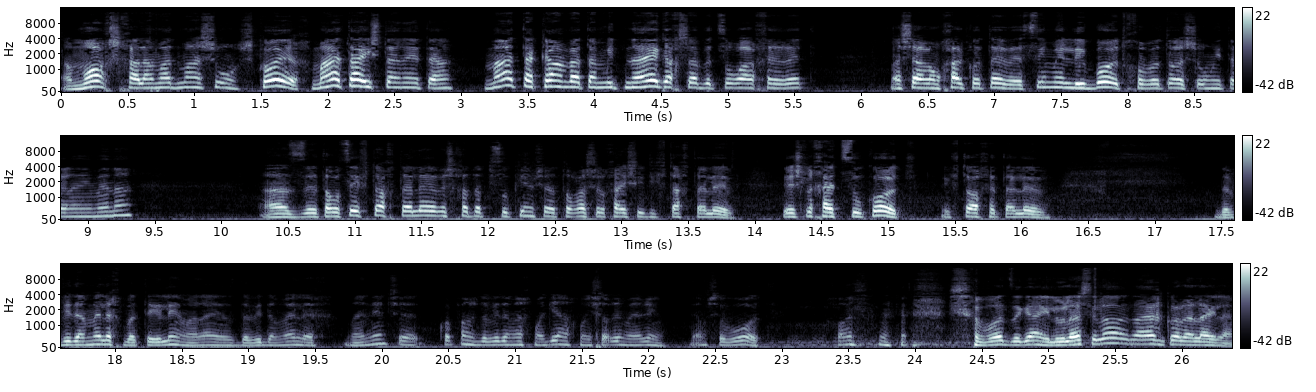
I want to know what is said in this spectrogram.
המוח שלך למד משהו, שכוייך, מה אתה השתנית? מה אתה קם ואתה מתנהג עכשיו בצורה אחרת? מה שהרמח"ל כותב, וישים אל ליבו את חובתו אשר מתעלם ממנה. אז אתה רוצה לפתוח את הלב, יש לך את הפסוקים של התורה שלך, יש לי תפתח את הלב. יש לך את סוכות, לפתוח את הלב. דוד המלך בתהילים, עליי אז דוד המלך, מעניין שכל פעם שדוד המלך מגיע אנחנו נשארים ערים, גם שבועות, נכון? שבועות זה גם, הילולה שלו זה ער כל הלילה.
